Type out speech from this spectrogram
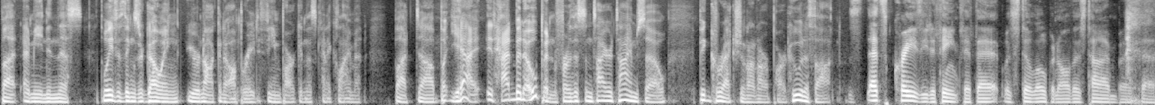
But I mean, in this, the way that things are going, you're not going to operate a theme park in this kind of climate. But uh, but yeah, it had been open for this entire time, so big correction on our part. Who would have thought? That's crazy to think that that was still open all this time, but uh,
